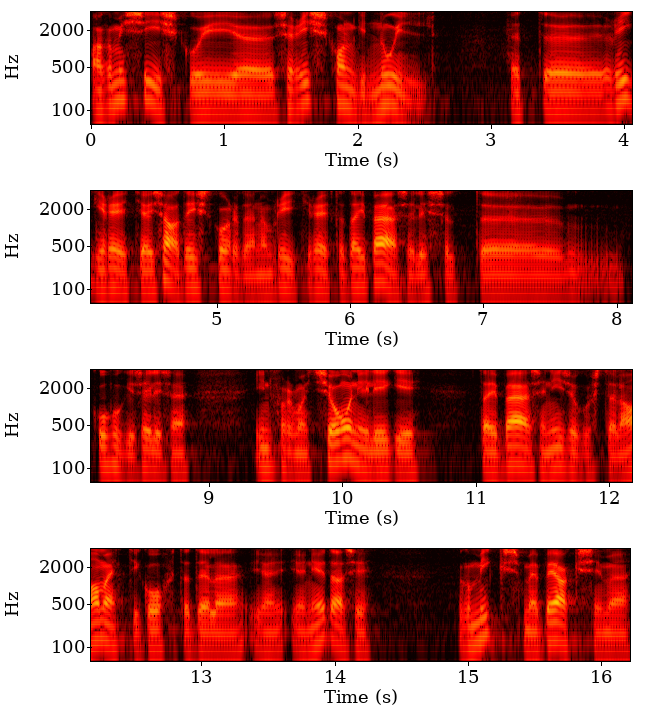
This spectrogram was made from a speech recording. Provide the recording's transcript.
aga mis siis, kui äh, see risk ongi null et riigireetja ei saa teist korda enam riiki reeta, ta ei pääse lihtsalt kuhugi sellise informatsiooni ligi, ta ei pääse niisugustele ametikohtadele ja, ja nii edasi. aga miks me peaksime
